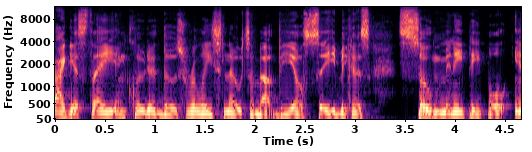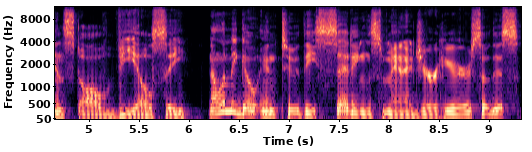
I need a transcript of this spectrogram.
I guess they included those release notes about VLC because so many people install VLC. Now let me go into the settings manager here. So this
